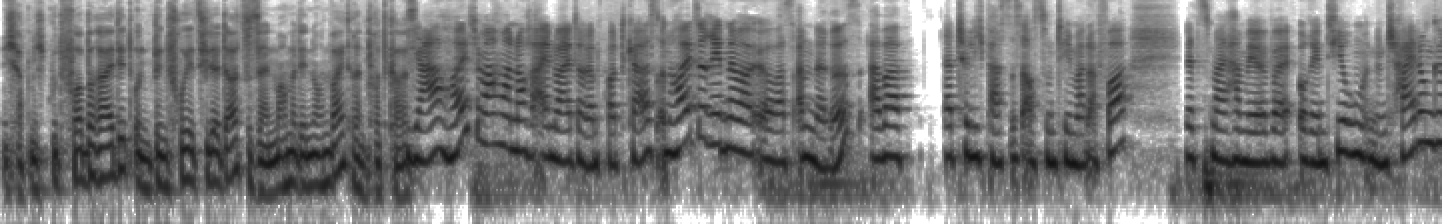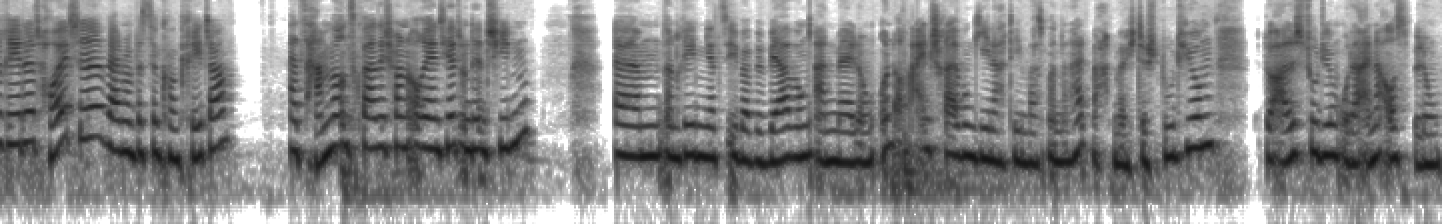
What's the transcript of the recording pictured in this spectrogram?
Ich habe mich gut vorbereitet und bin froh, jetzt wieder da zu sein. Machen wir denn noch einen weiteren Podcast? Ja, heute machen wir noch einen weiteren Podcast und heute reden wir über was anderes, aber natürlich passt es auch zum Thema davor. Letztes Mal haben wir über Orientierung und Entscheidung geredet. Heute werden wir ein bisschen konkreter. Jetzt haben wir uns quasi schon orientiert und entschieden ähm, und reden jetzt über Bewerbung, Anmeldung und auch Einschreibung, je nachdem, was man dann halt machen möchte. Studium, duales Studium oder eine Ausbildung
